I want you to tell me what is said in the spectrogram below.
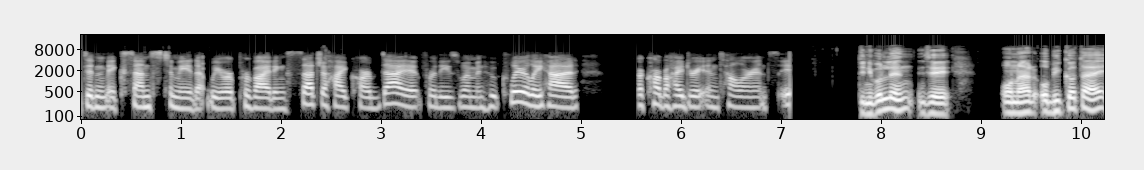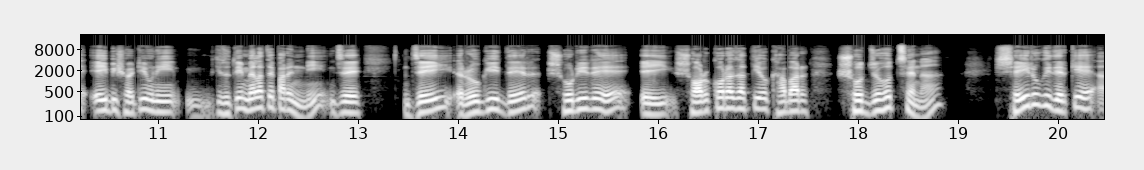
Didn't make sense to me that we were providing such a high carb diet for these women who clearly had a carbohydrate intolerance. তিনি বললেন যে, ওনার অভিজ্ঞতায় এই বিষয়টি উনি কিছুতেই মেলাতে পারেননি যে, যেই রোগীদের শরীরে এই শর্করা জাতীয় খাবার সহ্য হচ্ছে না, সেই রোগীদেরকে আ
